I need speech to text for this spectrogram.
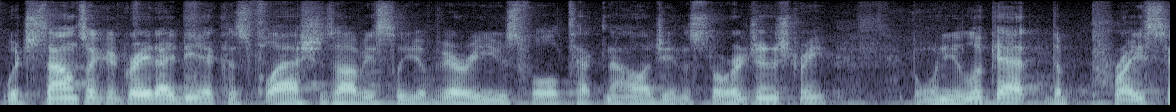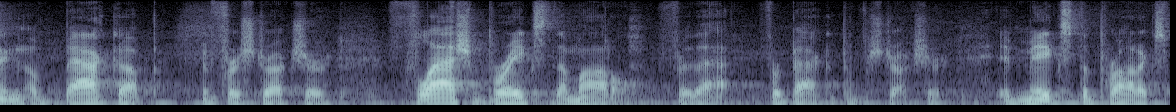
which sounds like a great idea because Flash is obviously a very useful technology in the storage industry. But when you look at the pricing of backup infrastructure, Flash breaks the model for that, for backup infrastructure. It makes the products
